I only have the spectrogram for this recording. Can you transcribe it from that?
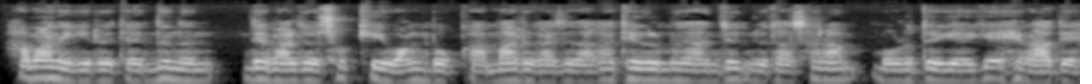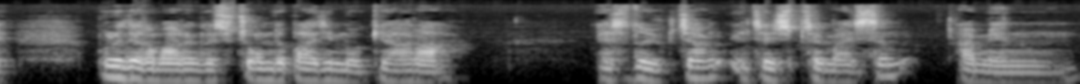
하만에게 이르되 너는 내 말도 속히 왕복과 말을 가져다가 대궐 문에 앉은 유다 사람 모르드에게 행하되 내가 말한 것이 조금 더 빠짐없게 하라 에스더 6장 1절 10절 말씀 아멘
